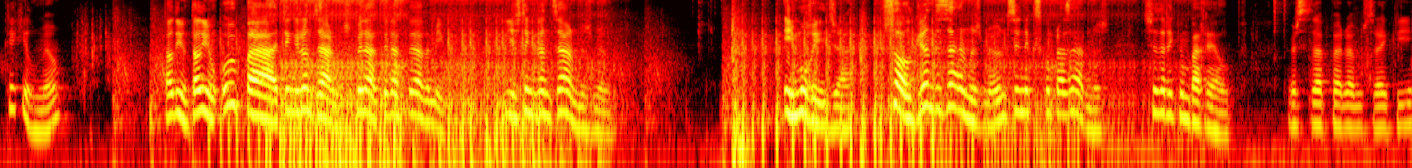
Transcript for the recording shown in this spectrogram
O que é aquilo, meu? Está ali um, está ali um. Opa, tem grandes armas. Cuidado, cuidado, cuidado, amigo. E este tem grandes armas, meu. E morri já. Pessoal, grandes armas, meu. Eu não sei onde é que se compra as armas. Deixa eu dar aqui um barra help. Ver se dá para mostrar aqui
